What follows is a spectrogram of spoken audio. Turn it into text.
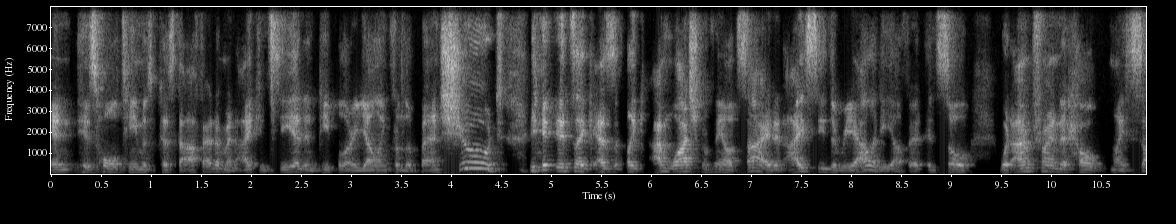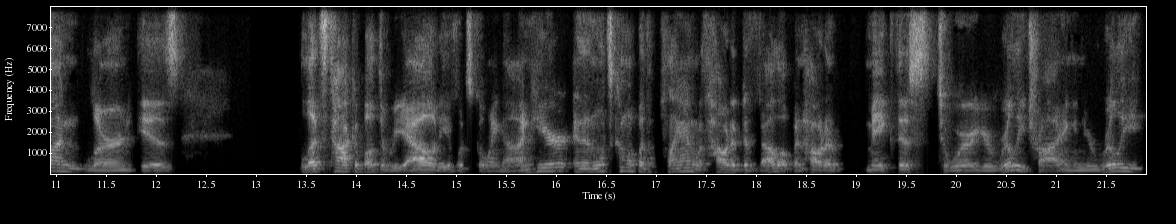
and his whole team is pissed off at him and I can see it and people are yelling from the bench, shoot. It's like as like I'm watching from the outside and I see the reality of it. And so what I'm trying to help my son learn is let's talk about the reality of what's going on here and then let's come up with a plan with how to develop and how to make this to where you're really trying and you're really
